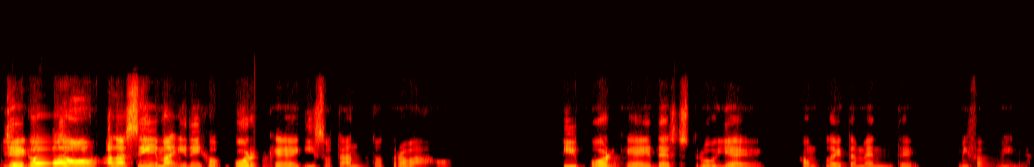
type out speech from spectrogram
Llegó a la cima y dijo, ¿por qué hizo tanto trabajo y por qué destruye completamente mi familia.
